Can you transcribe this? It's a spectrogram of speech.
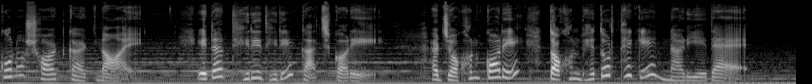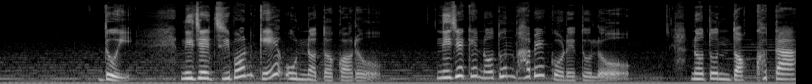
কোনো শর্টকাট নয়। এটা ধীরে ধীরে কাজ করে। আর যখন করে, তখন ভেতর থেকে নাড়িয়ে দেয়। দুই, নিজের জীবনকে উন্নত করো। নিজেকে নতুনভাবে গড়ে তোলো। নতুন দক্ষতা,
